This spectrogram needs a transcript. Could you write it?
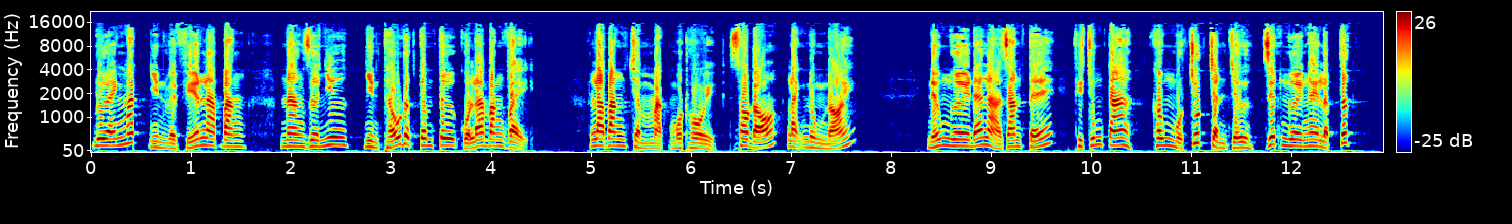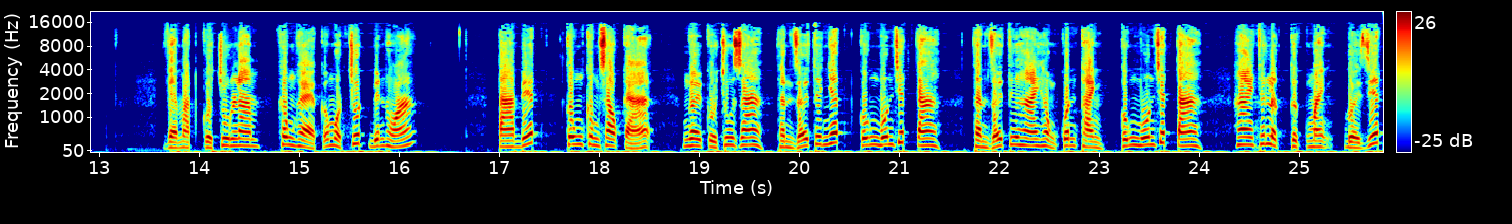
đưa ánh mắt nhìn về phía La Băng, nàng dường như nhìn thấu được tâm tư của La Băng vậy. La Băng trầm mặc một hồi, sau đó lạnh lùng nói: "Nếu ngươi đã là gian tế thì chúng ta không một chút chần chừ giết ngươi ngay lập tức." Vẻ mặt của Chu Lam không hề có một chút biến hóa. "Ta biết, cũng không sao cả, người của Chu gia, thần giới thứ nhất cũng muốn giết ta, thần giới thứ hai Hồng Quân Thành cũng muốn giết ta, hai thế lực cực mạnh đuổi giết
